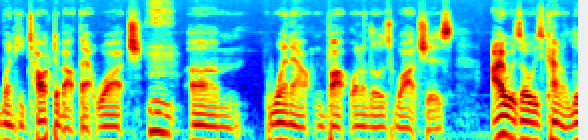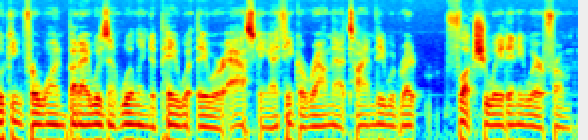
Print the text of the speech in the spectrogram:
when he talked about that watch um, went out and bought one of those watches. I was always kind of looking for one, but I wasn't willing to pay what they were asking. I think around that time they would fluctuate anywhere from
